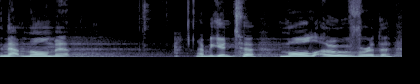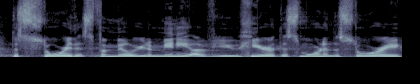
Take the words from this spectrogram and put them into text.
In that moment, I begin to mull over the, the story that's familiar to many of you here this morning the story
